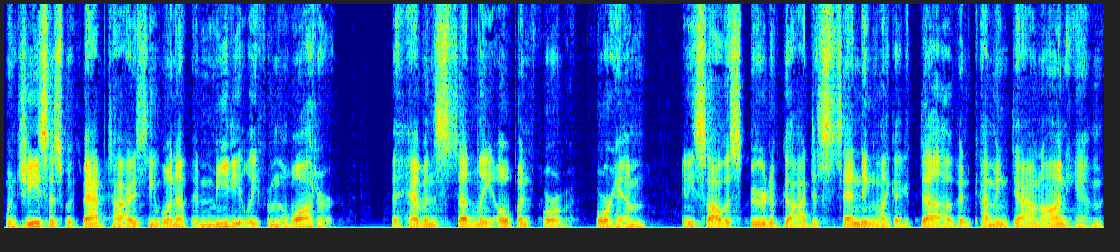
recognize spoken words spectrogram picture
when Jesus was baptized, he went up immediately from the water. The heavens suddenly opened for, for him, and he saw the Spirit of God descending like a dove and coming down on him.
